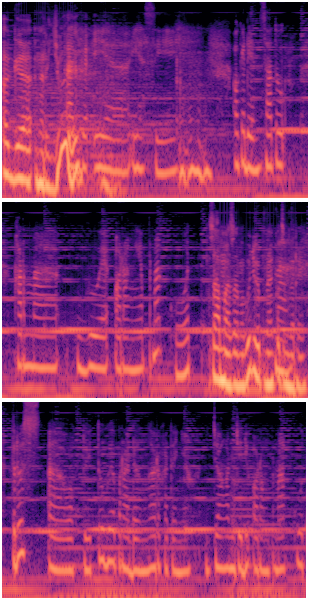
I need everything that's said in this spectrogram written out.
agak ngeri juga ya Agak iya, iya sih. Oke Den, satu karena gue orangnya penakut, sama sama gue juga penakut Nah. sebenarnya terus eh, waktu itu gue pernah dengar katanya jangan jadi orang penakut.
